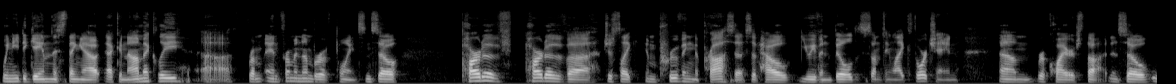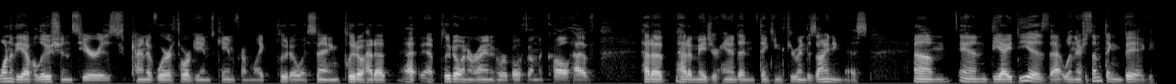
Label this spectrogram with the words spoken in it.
We need to game this thing out economically uh, from and from a number of points. And so part of part of uh, just like improving the process of how you even build something like Thorchain um, requires thought. And so one of the evolutions here is kind of where Thor games came from. Like Pluto was saying, Pluto had a, Pluto and Orion, who are both on the call, have had a had a major hand in thinking through and designing this. Um, and the idea is that when there's something big,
